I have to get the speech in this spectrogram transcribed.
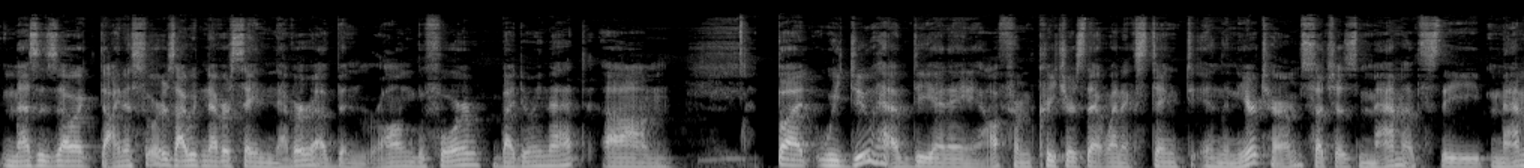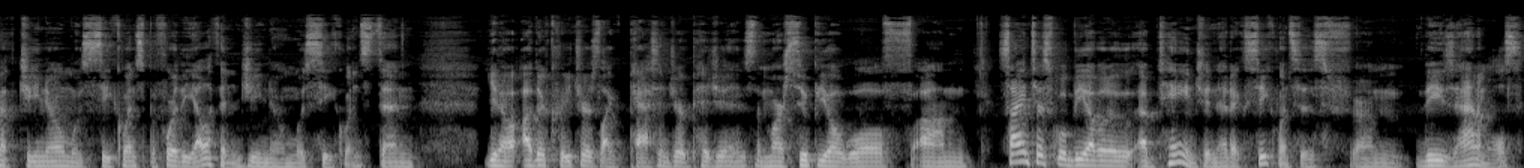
Mesozoic dinosaurs. I would never say never. I've been wrong before by doing that. Um, but we do have DNA now from creatures that went extinct in the near term, such as mammoths. The mammoth genome was sequenced before the elephant genome was sequenced. And, you know, other creatures like passenger pigeons, the marsupial wolf, um, scientists will be able to obtain genetic sequences from these animals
